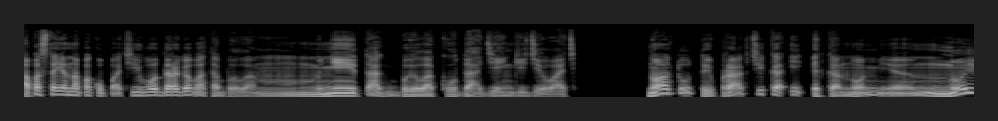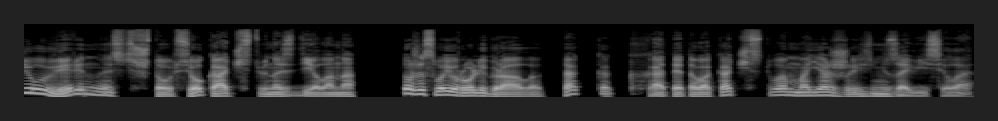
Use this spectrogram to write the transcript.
а постоянно покупать его дороговато было. Мне и так было куда деньги девать. Ну а тут и практика, и экономия, ну и уверенность, что все качественно сделано, тоже свою роль играла, так как от этого качества моя жизнь зависела.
